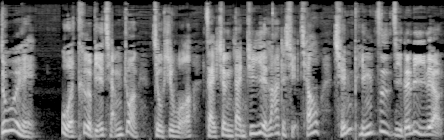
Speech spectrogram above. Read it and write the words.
对，我特别强壮，就是我在圣诞之夜拉着雪橇，全凭自己的力量。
